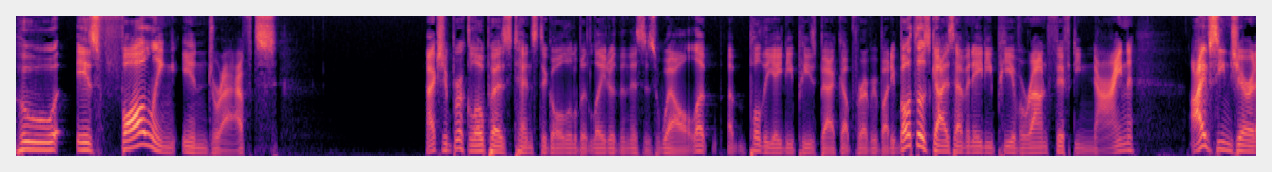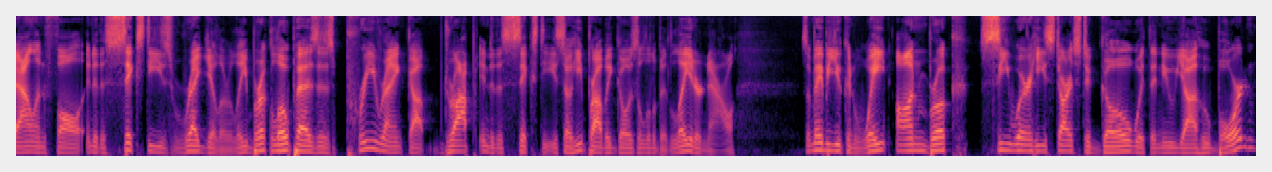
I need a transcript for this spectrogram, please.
who is falling in drafts Actually, Brook Lopez tends to go a little bit later than this as well. Let uh, pull the ADPs back up for everybody. Both those guys have an ADP of around 59. I've seen Jarrett Allen fall into the 60s regularly. Brook Lopez's pre-rank got dropped into the 60s, so he probably goes a little bit later now. So maybe you can wait on Brook, see where he starts to go with the new Yahoo board.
